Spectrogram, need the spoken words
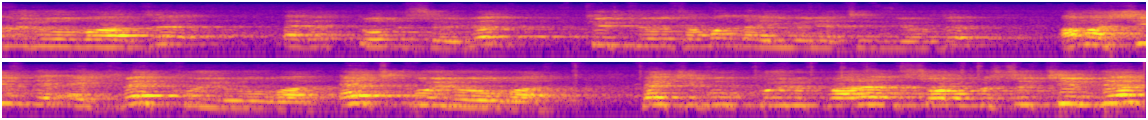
kuyruğu vardı. Evet doğru söylüyor. Türkiye o zaman da iyi yönetilmiyordu. Ama şimdi ekmek kuyruğu var, et kuyruğu var. Peki bu kuyrukların sorumlusu kimdir?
